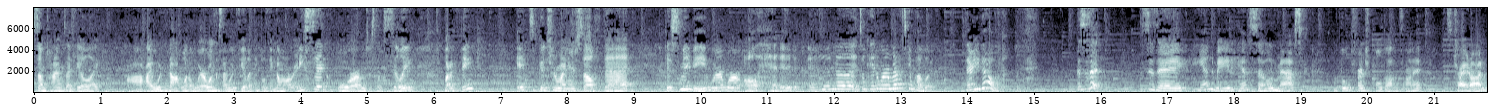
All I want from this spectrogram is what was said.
Sometimes I feel like uh, I would not want to wear one because I would feel that people think I'm already sick or I would just look silly. But I think it's good to remind yourself that this may be where we're all headed and uh, it's okay to wear a mask in public. There you go. This is it. This is a handmade, hand-sewn mask with little French bulldogs on it. Let's try it on.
